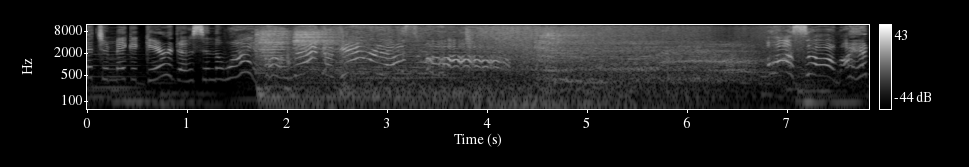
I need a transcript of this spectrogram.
catch a Mega Gyarados in the wild. A Mega Gyarados? awesome! I had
